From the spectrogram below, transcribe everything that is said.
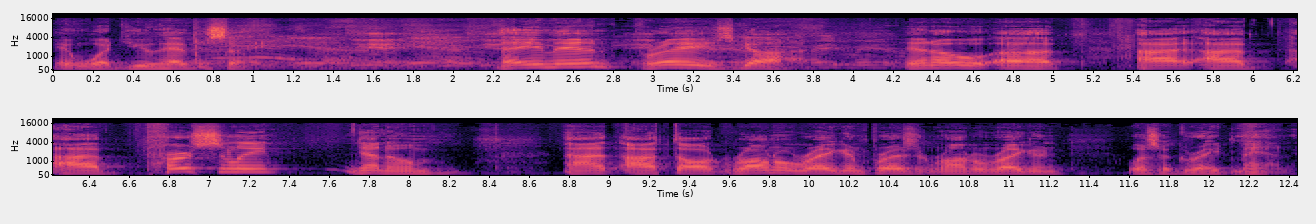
in what you have to say. Amen. Praise God. You know, uh, I, I, I personally, you know, I, I thought Ronald Reagan, President Ronald Reagan, was a great man.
